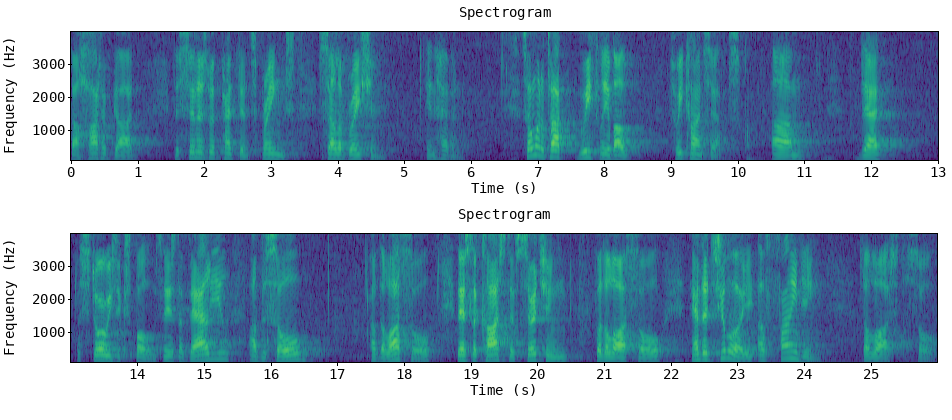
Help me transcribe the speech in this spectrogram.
the heart of God, the sinner's repentance brings celebration in heaven. So I want to talk briefly about three concepts um, that the stories exposed. There's the value of the soul, of the lost soul. There's the cost of searching for the lost soul, and the joy of finding the lost soul.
